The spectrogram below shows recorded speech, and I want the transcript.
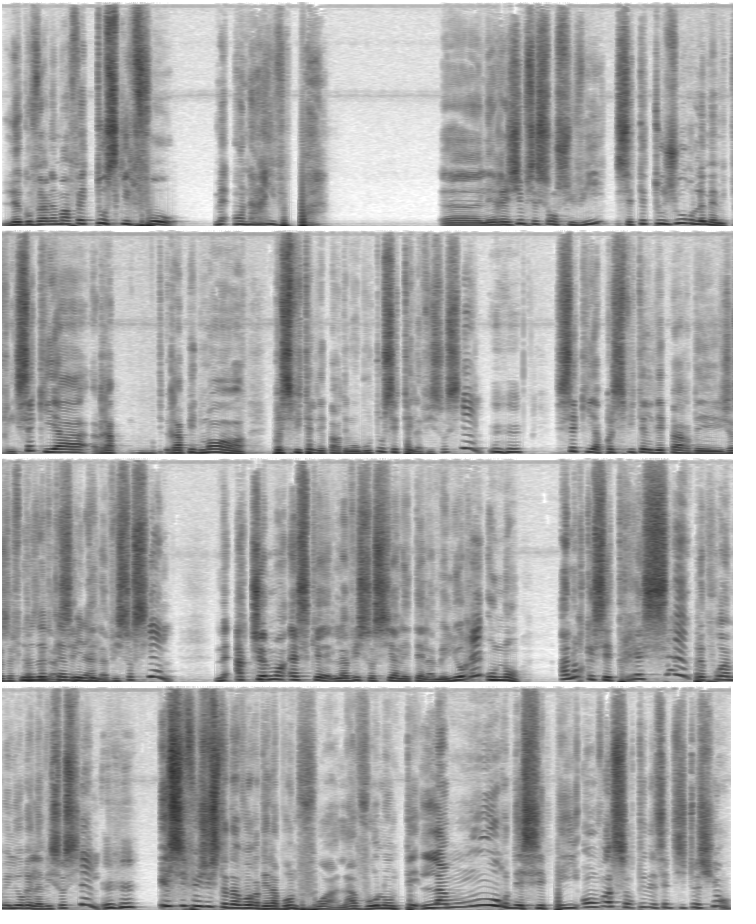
Le gouvernement fait tout ce qu'il faut, mais on n'arrive pas. Euh, les régimes se sont suivis, c'était toujours le même cri. Ce qui a rap- rapidement précipité le départ de Mobutu, c'était la vie sociale. Mhm. Ce qui a précipité le départ de Joseph Joseph Kabila, Kabila. c'était la vie sociale. Mais actuellement, est-ce que la vie sociale est-elle améliorée ou non? Alors que c'est très simple pour améliorer la vie sociale. Mhm. Il suffit juste d'avoir de la bonne foi, la volonté, l'amour de ces pays. On va sortir de cette situation.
